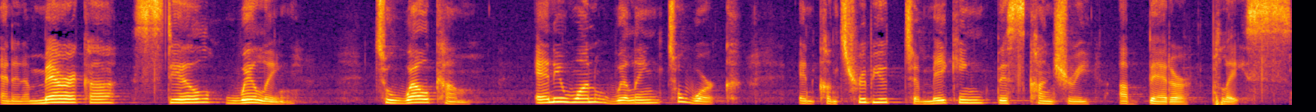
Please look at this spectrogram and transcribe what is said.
And an America still willing to welcome anyone willing to work and contribute to making this country a better place.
